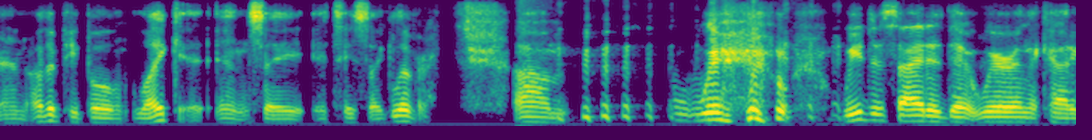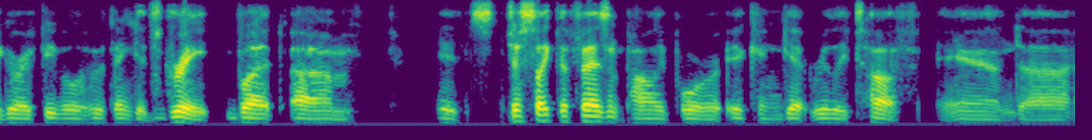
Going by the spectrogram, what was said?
and other people like it and say it tastes like liver. Um, we we decided that we're in the category of people who think it's great, but um, it's just like the pheasant polypore. It can get really tough, and uh,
